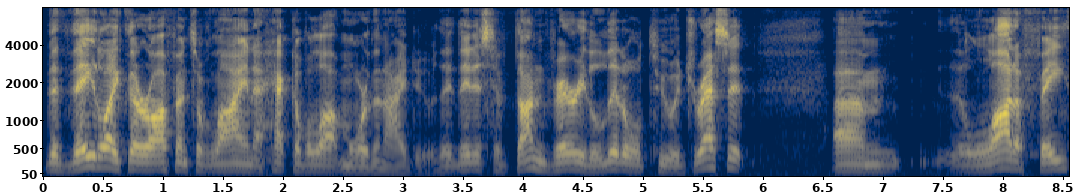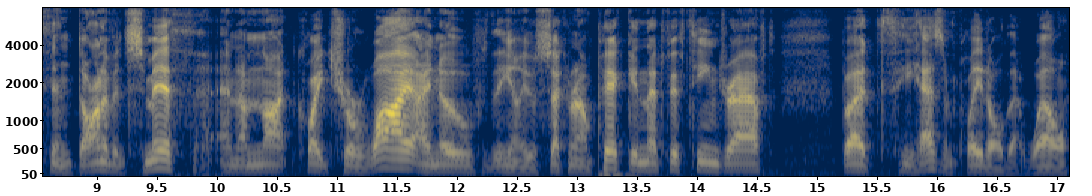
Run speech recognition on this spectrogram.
that they like their offensive line a heck of a lot more than I do. They, they just have done very little to address it. Um, a lot of faith in Donovan Smith, and I'm not quite sure why. I know you know he was second round pick in that 15 draft, but he hasn't played all that well.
